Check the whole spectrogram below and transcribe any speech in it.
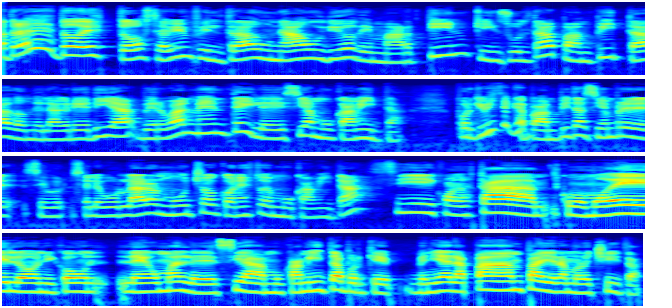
A través de todo esto se había infiltrado un audio de Martín que insultaba a Pampita, donde la agredía verbalmente y le decía mucamita. Porque viste que a Pampita siempre se, se, le burlaron mucho con esto de mucamita. Sí, cuando estaba como modelo, Nicole Leumann le decía mucamita porque venía de la Pampa y era morochita.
